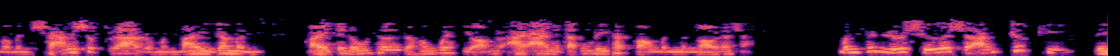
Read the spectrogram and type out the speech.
mà mình sản xuất ra rồi mình bày cho mình bày cho đủ thứ rồi không quét dọn rồi ai ai người ta cũng đi hết còn mình mình ngồi đó sao mình phải rửa sửa soạn trước khi đi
